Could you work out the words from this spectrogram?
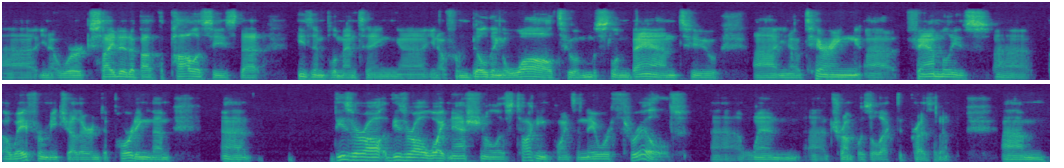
Uh, you know, we're excited about the policies that he's implementing, uh, you know, from building a wall to a Muslim ban to, uh, you know, tearing uh, families uh, away from each other and deporting them. Uh, these are all these are all white nationalist talking points, and they were thrilled uh, when uh, Trump was elected president. Um,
